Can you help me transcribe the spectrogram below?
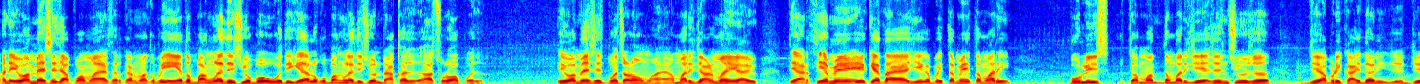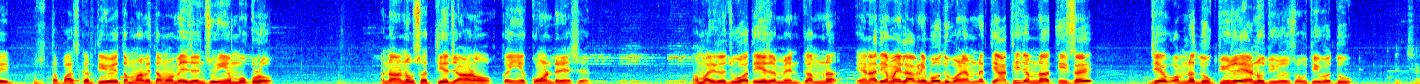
અને એવા મેસેજ આપવામાં આવ્યા સરકારમાં કે ભાઈ અહીંયા તો બાંગ્લાદેશીઓ બહુ વધી ગયા લોકો બાંગ્લાદેશીઓને રાખે છે આશરો આપે છે. એવા મેસેજ પહોંચાડવામાં આવ્યા. અમારી જાણમાં એ આવ્યું. ત્યારથી અમે એ કહેતા આવ્યા છીએ કે ભાઈ તમે તમારી પોલીસ તમામ તમારી જે એજન્સીઓ છે જે આપણી કાયદાની જે જે તપાસ કરતી હોય એ તમામે તમામ એજન્સીઓ અહીંયા મોકલો. અને આનું સત્ય જાણો કે અહીંયા કોણ રહેશે. અમારી રજૂઆત એ છે મેન કે અમને એનાથી અમારી લાગણી બહુ દુભાણી અમને ત્યાંથી જ અમને અતિશય જે અમને દુઃખ થયું છે એનું થયું છે સૌથી વધુ. અચ્છા.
